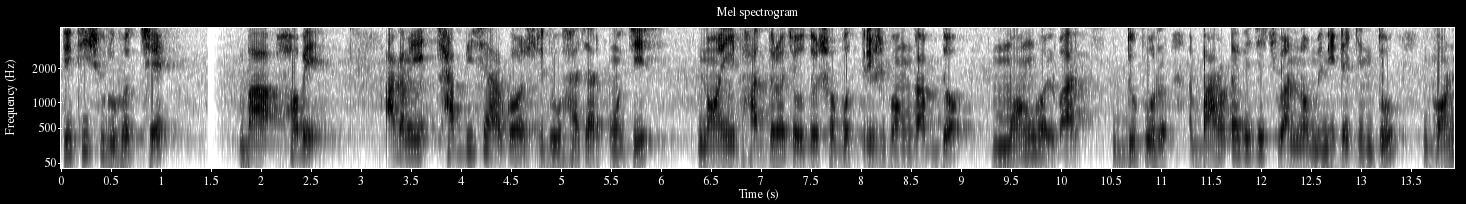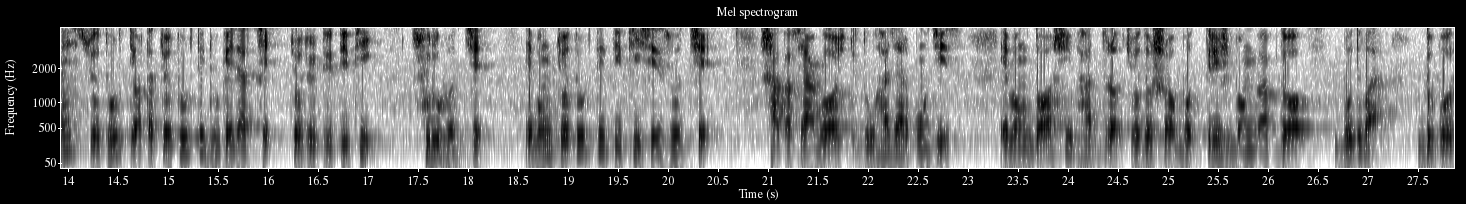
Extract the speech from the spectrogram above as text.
তিথি শুরু হচ্ছে বা হবে আগামী ছাব্বিশে আগস্ট দু হাজার পঁচিশ, নয় ভাদ্র চৌদ্দশো বত্রিশ বঙ্গাব্দ মঙ্গলবার দুপুর বারোটা বেজে চুয়ান্ন মিনিটে কিন্তু গণেশ চতুর্থী অর্থাৎ চতুর্থী ঢুকে যাচ্ছে। চতুর্থী তিথি শুরু হচ্ছে এবং চতুর্থী তিথি শেষ হচ্ছে সাতাশে আগস্ট দু হাজার পঁচিশ এবং দশই ভাদ্র চৌদ্দশো বত্রিশ বঙ্গাব্দ বুধবার দুপুর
